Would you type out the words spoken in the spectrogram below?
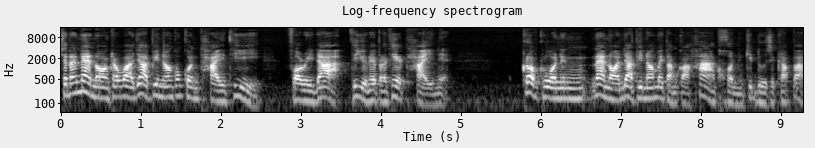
ฉะนั้นแน่นอนครับว่าญาติพี่น้องของคนไทยที่ฟลอริดาที่อยู่ในประเทศไทยเนี่ยครอบครัวหนึ่งแน่นอนญาติพี่น้องไม่ต่ำกว่า 5 คนคิดดูสิครับว่า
